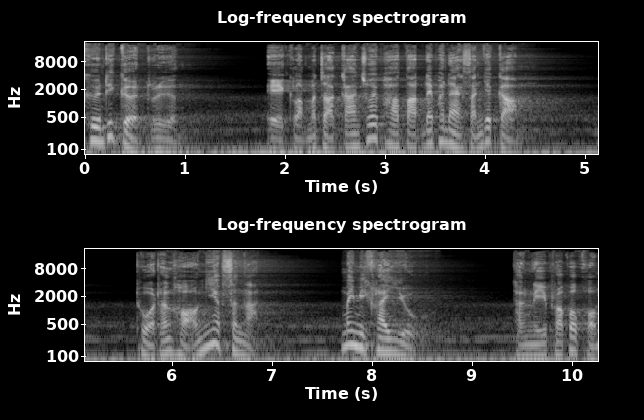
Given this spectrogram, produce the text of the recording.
คืนที่เกิดเรื่อง เอกกลับมาจากการช่วยผ่าตัดในแผนกสัญญกรรม ทั่วทั้งหอเงียบสงัด ไม่มีใครอยู่ ทั้งนี้เพราะพวกผม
